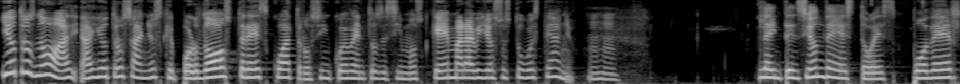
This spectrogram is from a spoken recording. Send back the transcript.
Y otros no, hay, hay, otros años que por dos, tres, cuatro, cinco eventos decimos qué maravilloso estuvo este año. La intención de esto es poder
